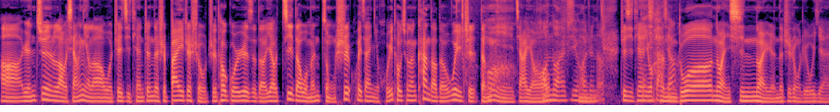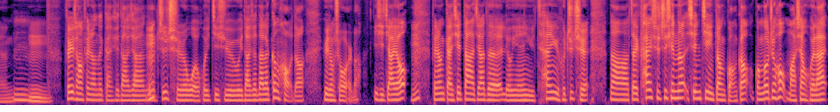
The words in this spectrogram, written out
啊，任俊老想你了，我这几天真的是掰着手指头过日子的，要记得我们总是会在你回头就能看到的位置等你，加油！好暖，这句话真的。这几天有很多暖心暖人的这种留言，嗯嗯，非常非常的感谢大家的支持，我会继续为大家带来更好的运动首尔的。一起加油！嗯，非常感谢大家的留言与参与和支持。那在开始之前呢，先进一段广告，广告之后马上回来。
